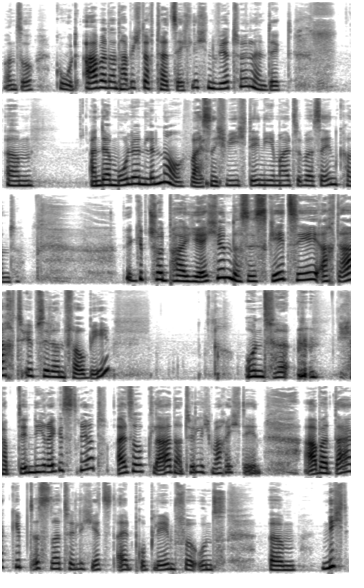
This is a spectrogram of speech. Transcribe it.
Und so, gut. Aber dann habe ich doch tatsächlich ein Virtuell entdeckt. Ähm, an der Mole in Lindau. Weiß nicht, wie ich den jemals übersehen konnte. Den gibt schon ein paar Jährchen. Das ist GC88YVB. Und äh, ich habe den nie registriert. Also klar, natürlich mache ich den. Aber da gibt es natürlich jetzt ein Problem für uns ähm, nicht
